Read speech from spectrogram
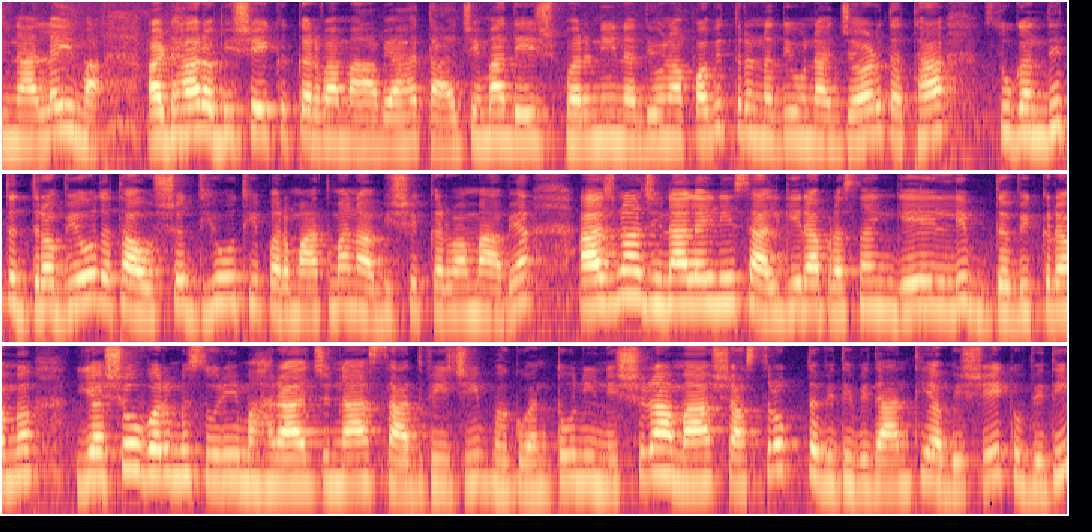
જિનાલયમાં અઢાર અભિષેક કરવામાં આવ્યા હતા, જેમાં દેશભરની નદીઓના, પવિત્ર નદીઓના જળ તથા સુગંધિત દ્રવ્યો તથા ઔષધિઓથી પરમાત્માના અભિષેક કરવામાં આવ્યા. આજના જિનાલયની સાલગીરા પ્રસંગે લિબ્ધ વિક્રમ યશોવર્મ સુરી મહારાજના સાધ્વીજી ભગવંતોની નિશ્રામાં શાસ્ત્રોક્ત વિધિ વિધાનથી અભિષેક વિધિ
